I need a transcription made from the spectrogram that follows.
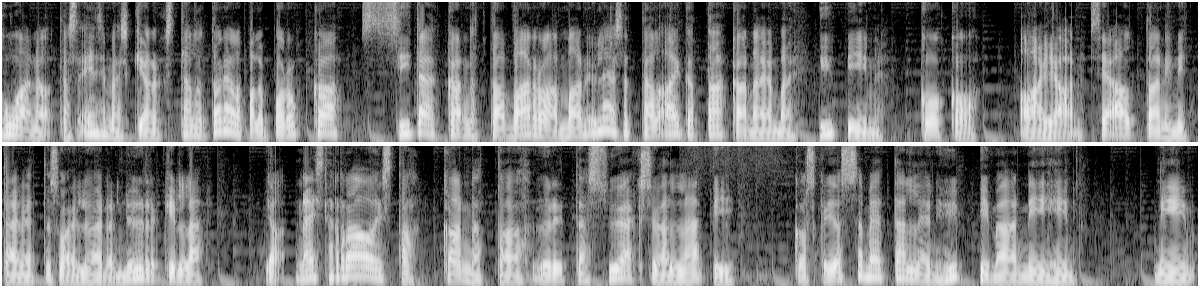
huono tässä ensimmäisessä kierroksessa. Täällä on todella paljon porukkaa. Sitä kannattaa varoa. Mä oon yleensä täällä aika takana ja mä hypin koko ajan. Se auttaa nimittäin, että sua ei lyödä nyrkillä. Ja näistä raoista kannattaa yrittää syöksyä läpi, koska jos sä menet tälleen hyppimään niihin, niin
